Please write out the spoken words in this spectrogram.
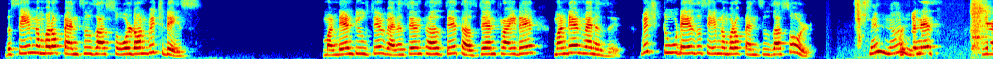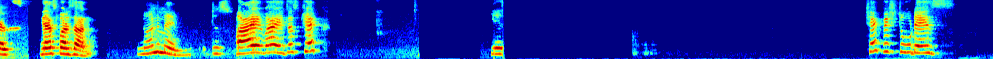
The same number of pencils are sold on which days? Monday and Tuesday, Wednesday and Thursday, Thursday and Friday, Monday and Wednesday. Which two days the same number of pencils are sold? Ma'am, none. Is yes. Yes, Farzan. None, ma'am. Just Why? Why? Just check. yes. Check which two days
